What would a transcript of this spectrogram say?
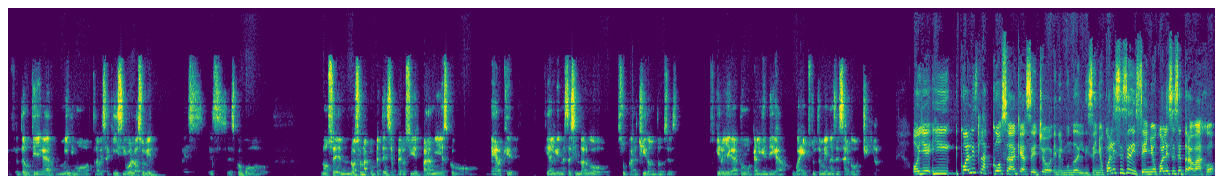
pues, yo tengo que llegar mínimo otra vez aquí. Si vuelvo a subir, pues es, es como, no sé, no es una competencia, pero sí para mí es como ver que, que alguien está haciendo algo súper chido. Entonces, pues, quiero llegar como que alguien diga, güey, tú también haces algo chido. Oye, ¿y cuál es la cosa que has hecho en el mundo del diseño? ¿Cuál es ese diseño? ¿Cuál es ese trabajo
